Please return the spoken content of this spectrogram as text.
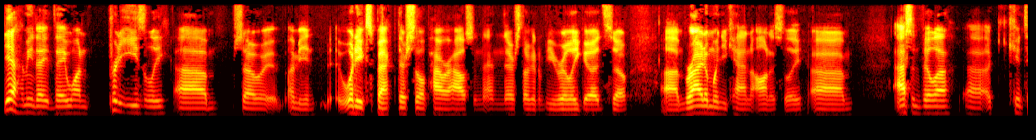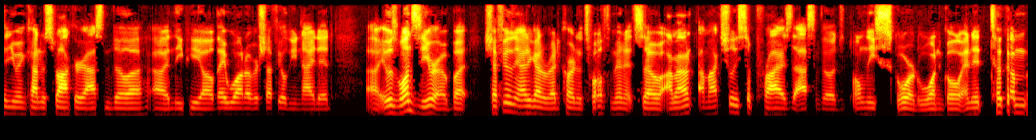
yeah, I mean, they they won pretty easily. Um, so I mean, what do you expect? They're still a powerhouse, and, and they're still going to be really good. So, um, ride them when you can. Honestly, um, Aston Villa, uh, continuing kind of soccer. Aston Villa uh, in the EPL, they won over Sheffield United. Uh, it was 1-0, but Sheffield United got a red card in the 12th minute, so I'm out, I'm actually surprised that Aston Villa only scored one goal, and it took them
